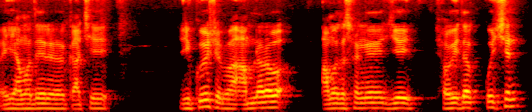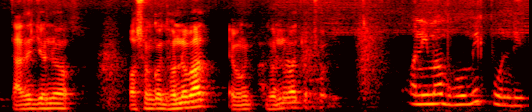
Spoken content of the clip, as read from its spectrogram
এই আমাদের কাছে রিকোয়েস্ট এবং আপনারাও আমাদের সঙ্গে যে সহযোগিতা করছেন তাদের জন্য অসংখ্য ধন্যবাদ এবং ধন্যবাদ। অনিমা ভৌমিক পণ্ডিত।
